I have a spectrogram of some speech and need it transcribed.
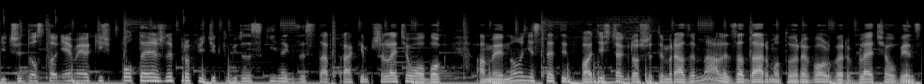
I czy dostaniemy jakiś potężny proficik? Tu widzę skinek ze Star Trekiem przeleciał obok, a my no niestety 20 groszy tym razem, no ale za darmo to rewolwer wleciał, więc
